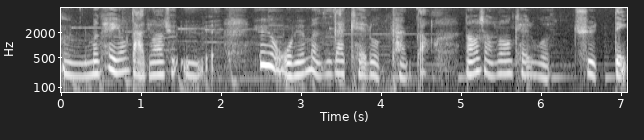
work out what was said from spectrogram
嗯，你们可以用打电话去预约，因为我原本是在 K 路看到，然后想说 K 路。去订，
